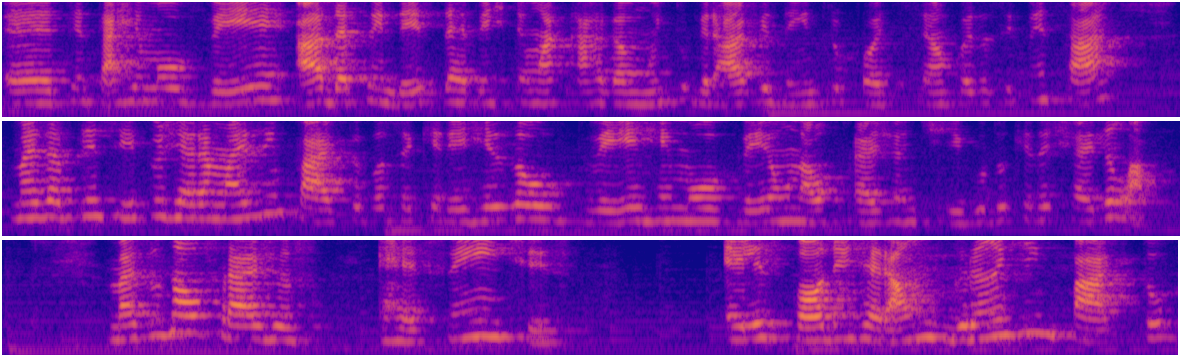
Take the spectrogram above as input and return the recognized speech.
é, tentar remover, a depender se de repente tem uma carga muito grave dentro, pode ser uma coisa a se pensar, mas a princípio gera mais impacto você querer resolver, remover um naufrágio antigo do que deixar ele lá. Mas os naufrágios recentes, eles podem gerar um grande impacto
